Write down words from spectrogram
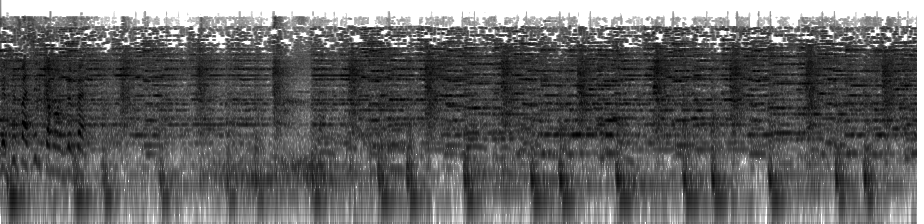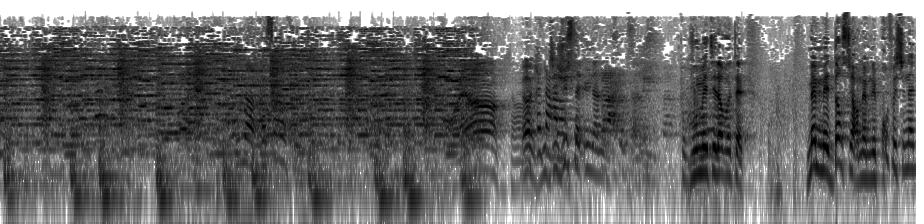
c'est plus facile comment je le fais. Rien, putain. je vous dis juste une annonce comme ça, juste pour que vous mettez dans vos têtes. Même mes danseurs, même les professionnels,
